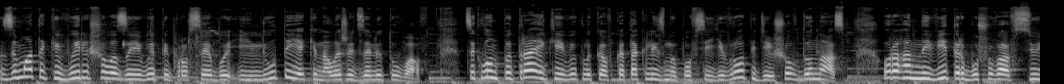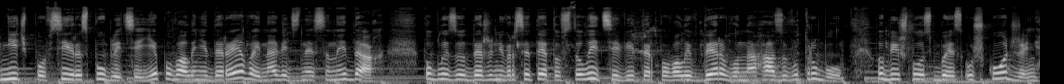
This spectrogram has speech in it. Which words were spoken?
Зима таки вирішила заявити про себе і лютий, який належить залютував. Циклон Петра, який викликав катаклізми по всій Європі, дійшов до нас. Ураганний вітер бушував всю ніч по всій республіці. Є повалені дерева і навіть знесений дах. Поблизу держуніверситету в столиці вітер повалив дерево на газову трубу. Обійшлось без ушкоджень.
